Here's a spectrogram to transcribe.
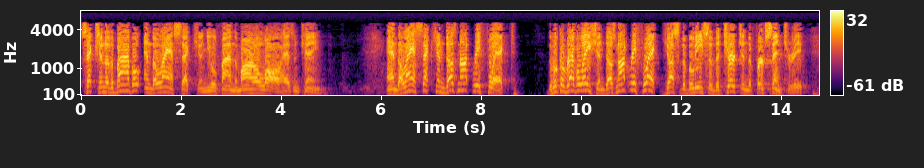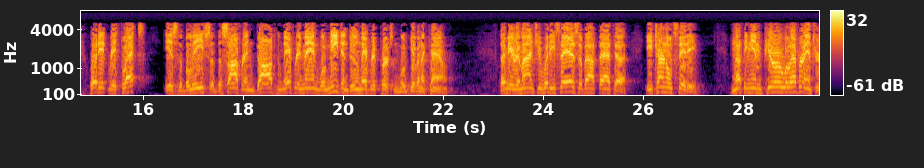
section of the Bible and the last section, you'll find the moral law hasn't changed. And the last section does not reflect, the book of Revelation does not reflect just the beliefs of the church in the first century. What it reflects is the beliefs of the sovereign God whom every man will meet and to whom every person will give an account. Let me remind you what he says about that uh, eternal city. Nothing impure will ever enter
